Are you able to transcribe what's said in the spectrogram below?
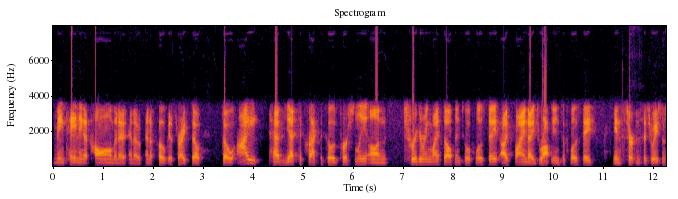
maintaining a calm and a and a and a focus, right? So so I have yet to crack the code personally on triggering myself into a flow state. I find I drop into flow states in certain situations.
